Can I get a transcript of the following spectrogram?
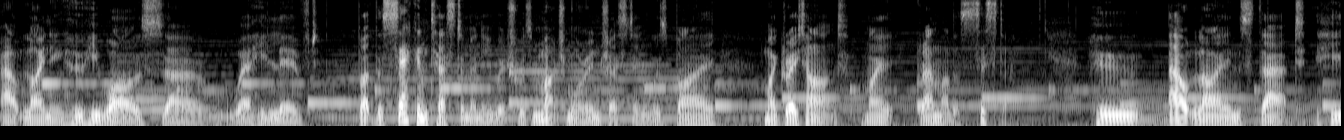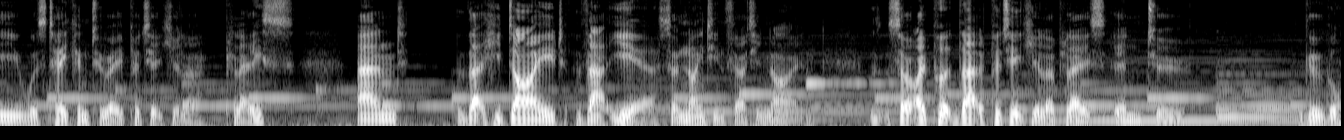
outlining who he was, uh, where he lived. But the second testimony, which was much more interesting, was by my great aunt, my grandmother's sister, who outlines that he was taken to a particular place and that he died that year, so 1939 so I put that particular place into Google,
